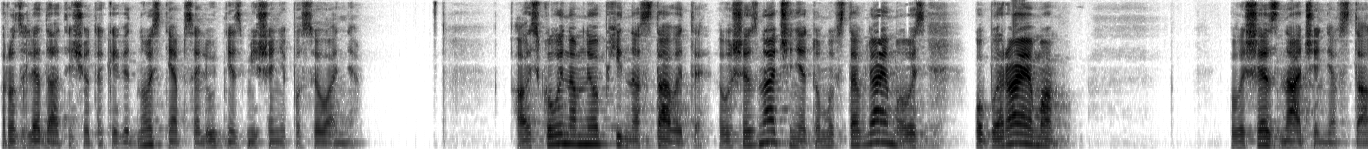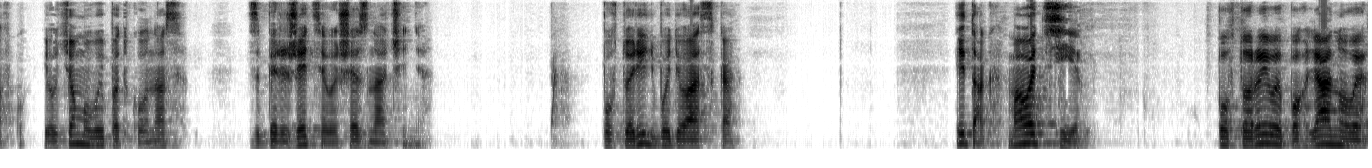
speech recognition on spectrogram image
розглядати, що таке відносні, абсолютні змішані посилання. А ось коли нам необхідно ставити лише значення, то ми вставляємо, ось обираємо лише значення вставку. І у цьому випадку у нас збережеться лише значення. Повторіть, будь ласка. І так, молодці. Повторили, поглянули.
